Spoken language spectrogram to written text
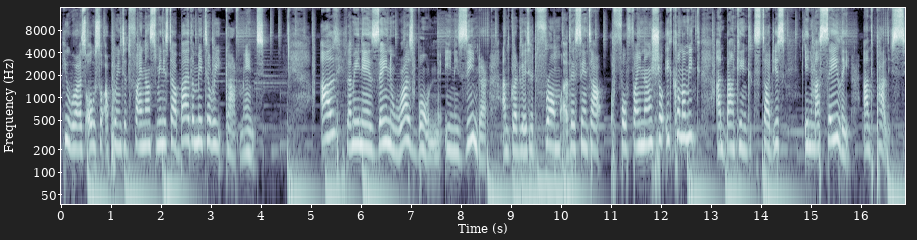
he was also appointed Finance Minister by the military government. Al Lamine Zeine was born in Zinder and graduated from the Center for Financial, Economic and Banking Studies in Marseille and Paris.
